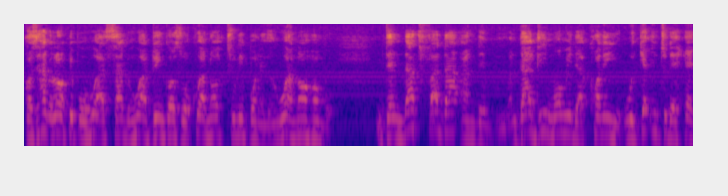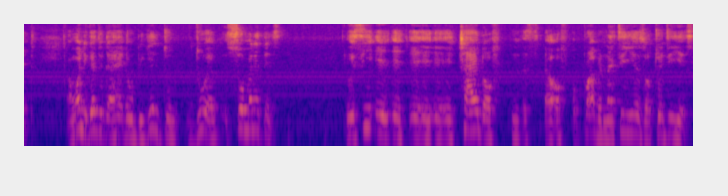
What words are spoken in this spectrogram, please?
because you have a lot of people who are serving, who are doing God's work, who are not truly born again, who are not humble, then that father and the daddy, mommy they are calling you will get into the head and when they get to their head, they will begin to do uh, so many things. We see a, a, a, a, child of, of probably 19 years or 20 years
